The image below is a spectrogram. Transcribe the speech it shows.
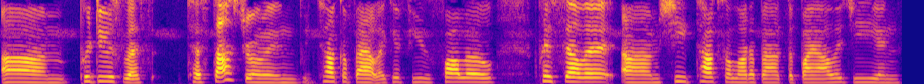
um, produce less testosterone. We talk about, like, if you follow Priscilla, um, she talks a lot about the biology and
